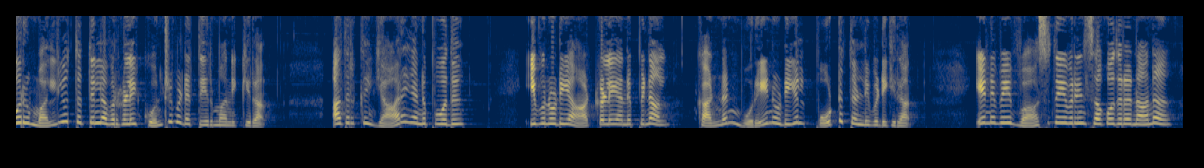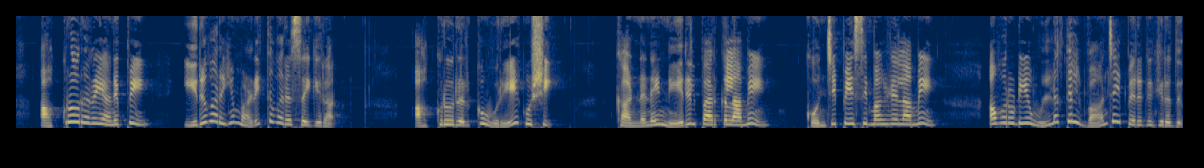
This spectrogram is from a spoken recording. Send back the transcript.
ஒரு மல்யுத்தத்தில் அவர்களை கொன்றுவிட தீர்மானிக்கிறான். அதற்கு யாரை அனுப்புவது? இவனுடைய ஆட்களை அனுப்பினால் கண்ணன் ஒரே நொடியில் போட்டு தள்ளிவிடுகிறான். எனவே வாசுதேவரின் சகோதரனான அக்ரூரரை அனுப்பி இருவரையும் அழைத்து வர செய்கிறான். அக்ரூரருக்கு ஒரே குஷி. கண்ணனை நேரில் பார்க்கலாமே கொஞ்சி பேசி மகிழலாமே அவருடைய உள்ளத்தில் வாஞ்சை பெருகுகிறது.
